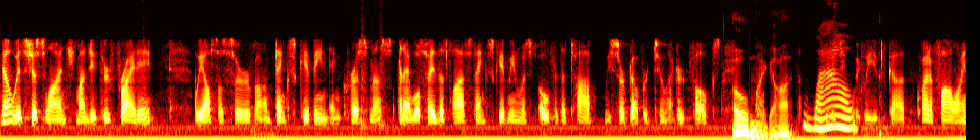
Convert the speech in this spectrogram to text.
No, it's just lunch, Monday through Friday. We also serve on Thanksgiving and Christmas. And I will say this last Thanksgiving was over the top. We served over 200 folks. Oh, my God. Wow. We've got quite a following.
